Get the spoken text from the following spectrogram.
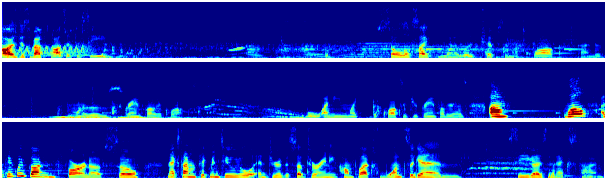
Oh, I was just about to pause it to see. So it looks like one of the chips in the clock, kind of. In one of those grandfather clocks. Well, I mean, like, the clocks that your grandfather has. Um, well, I think we've gotten far enough. So, next time in Pikmin 2, we will enter the subterranean complex once again. See you guys next time.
